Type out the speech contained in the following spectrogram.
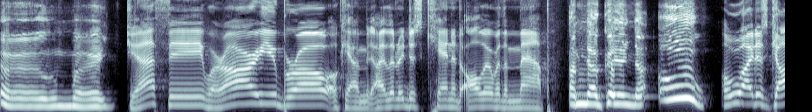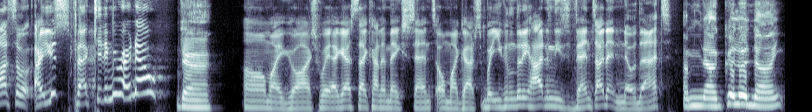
Oh my. Jeffy, where are you, bro? Okay, I'm, I literally just cannoned all the way over the map. I'm not gonna. Oh, Oh, I just got some. Are you spectating me right now? Yeah. Oh my gosh. Wait, I guess that kind of makes sense. Oh my gosh. Wait, you can literally hide in these vents? I didn't know that. I'm not gonna lie.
